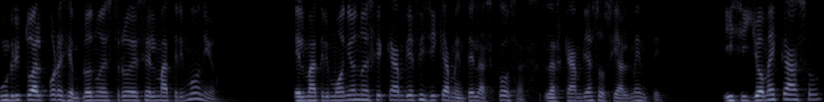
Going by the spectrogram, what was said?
Un ritual, por ejemplo, nuestro es el matrimonio. El matrimonio no es que cambie físicamente las cosas, las cambia socialmente. Y si yo me caso,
